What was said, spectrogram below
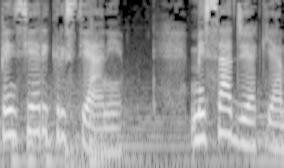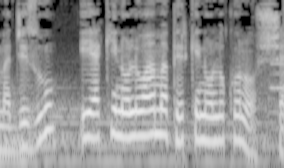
Pensieri cristiani. Messaggi a chi ama Gesù e a chi non lo ama perché non lo conosce.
